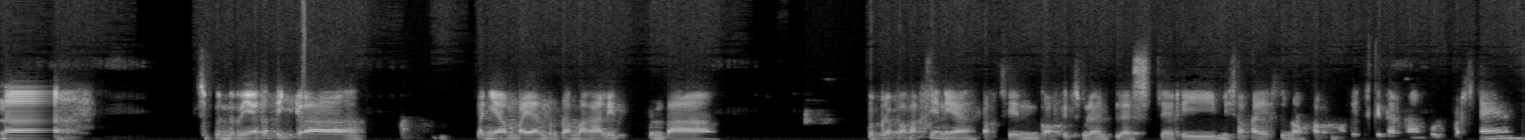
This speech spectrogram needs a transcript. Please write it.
Nah, sebenarnya ketika penyampaian pertama kali tentang beberapa vaksin ya, vaksin COVID-19 dari misalnya Sinovac mungkin sekitar 60 persen,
